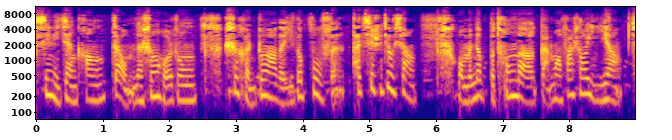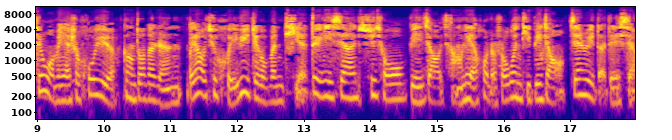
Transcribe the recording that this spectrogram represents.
心理健康在我们的生活中是很重要的一个部分。它其实就像我们的普通的感冒发烧一样。其实我们也是呼吁更多的人不要去回避这个问题。对于一些需求比较强烈或者说问题比较尖锐的这些，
